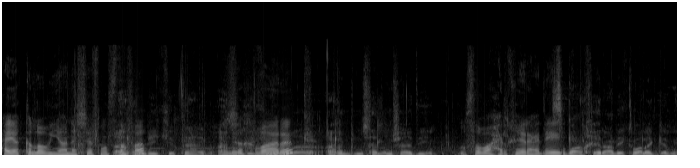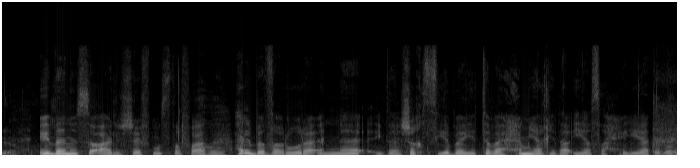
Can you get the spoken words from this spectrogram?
حياك الله ويانا شيف مصطفى. أهلا بيك ابتهال أهلا بيك شخبارك؟ أهلا بالمساعد المشاهدين وصباح الخير عليك. صباح الخير عليك وعلى الجميع. إذا السؤال الشيف مصطفى. أها. هل بالضرورة أن إذا شخص يبى يتبع حمية غذائية صحية تمام.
